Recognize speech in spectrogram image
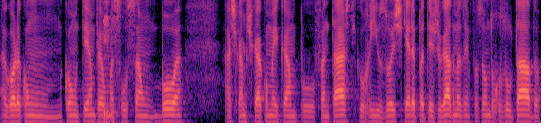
Agora, com, com o tempo, é uma solução boa. Acho que vamos ficar com um meio campo fantástico. O Rios hoje, que era para ter jogado, mas em função do resultado,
